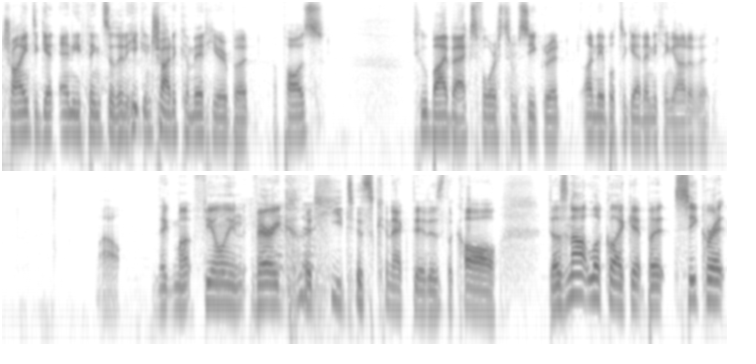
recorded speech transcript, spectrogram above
Trying to get anything so that he can try to commit here, but a pause. Two buybacks forced from Secret, unable to get anything out of it. Wow. Nigma feeling very good. He disconnected is the call. Does not look like it, but Secret,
